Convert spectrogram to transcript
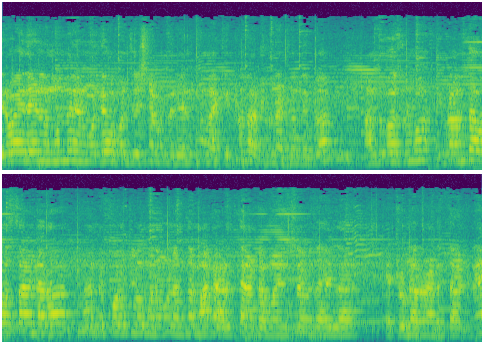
ఇరవై ఐదేళ్ళ ముందు నేను ముందే ఓపెన్ చేసినప్పుడు మీరు ఎంత నాకు ఇట్లుందో అట్లున్నట్టుంది ఇప్పుడు. అందుకోసము ఇప్పుడు అంతా వస్తూ ఉంటారు ఆమె కొడుకులు మనములు అంతా మాట అడుగుతా ఉంటాము ఇన్స్టా ఇలా ఎట్లున్నారు అని అడుగుతూ ఉంటే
